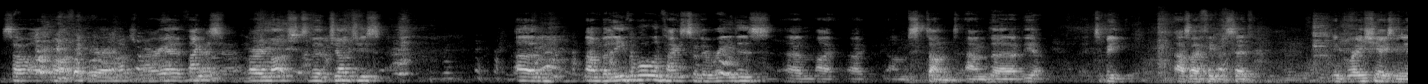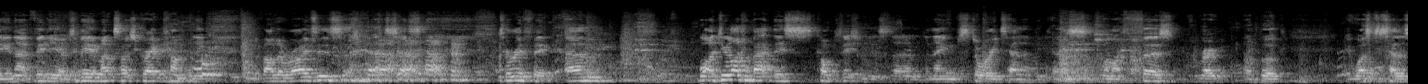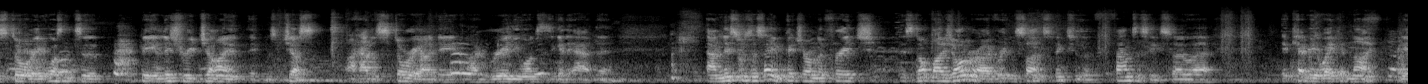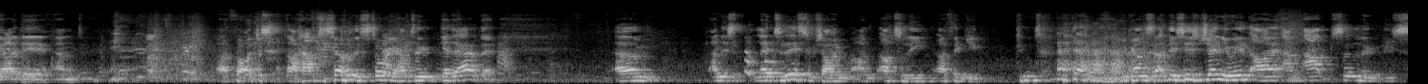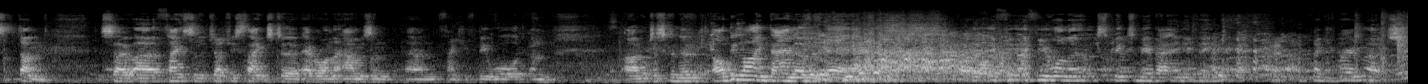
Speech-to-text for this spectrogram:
so uh, well, thank you very much, Maria. Thanks very much to the judges. Um, unbelievable, and thanks to the readers. Um, I, I, am stunned. And uh, yeah, to be, as I think I said ingratiatingly in that video, to be amongst such great company of other writers, it's just terrific. Um, what I do like about this competition is the name Storyteller because when I first wrote a book, it was to tell a story. It wasn't to be a literary giant. It was just I had a story idea and I really wanted to get it out there. And this was the same picture on the fridge. It's not my genre. I've written science fiction and fantasy, so uh, it kept me awake at night. The idea, and I thought I just I have to tell this story. I have to get it out there. Um, and it's led to this, which I'm, I'm utterly, I think you can, you can understand. This is genuine. I am absolutely stunned. So uh, thanks to the judges, thanks to everyone at Amazon, and thank you for the award. And I'm just going to, I'll be lying down over there if you, if you want to speak to me about anything. Thank you very much.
